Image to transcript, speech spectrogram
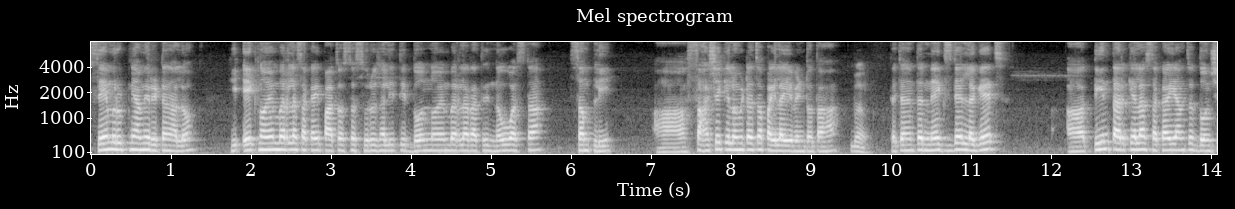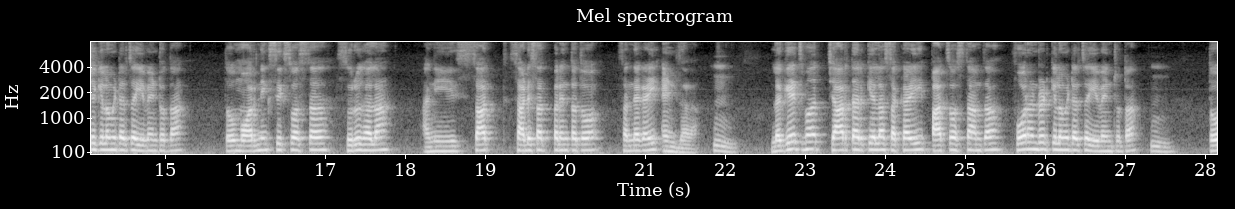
सेम रूटने आम्ही रिटर्न आलो. ही एक नोव्हेंबरला सकाळी पाच वाजता सुरू झाली. ती दोन नोव्हेंबरला रात्री नऊ वाजता संपली. सहाशे किलोमीटरचा पहिला इव्हेंट होता हा. त्याच्यानंतर नेक्स्ट डे लगेच तीन तारखेला सकाळी आमचा दोनशे किलोमीटरचा इव्हेंट होता. तो मॉर्निंग सिक्स वाजता सुरू झाला आणि सात साडेसातपर्यंत तो संध्याकाळी एंड झाला. लगेच मग चार तारखेला सकाळी पाच वाजता आमचा फोर हंड्रेड किलोमीटरचा इव्हेंट होता. तो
